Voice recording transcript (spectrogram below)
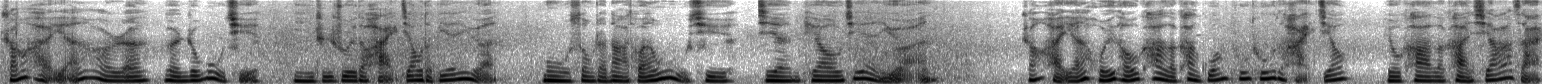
张海岩二人跟着雾气，一直追到海礁的边缘，目送着那团雾气渐飘渐远。张海岩回头看了看光秃秃的海礁，又看了看虾仔，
